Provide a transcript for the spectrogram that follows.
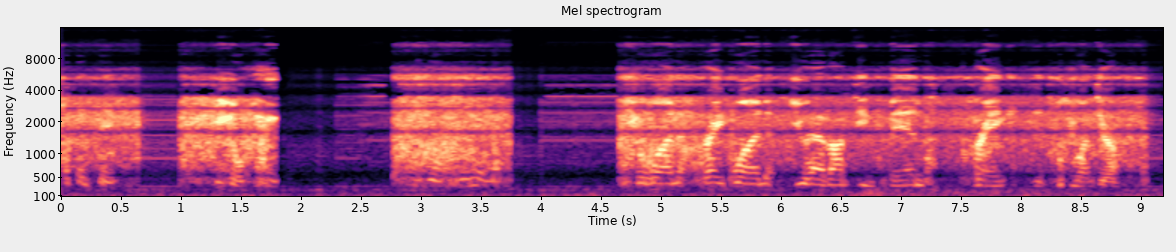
check and safe. Eagle 2. Eagle two, and Eagle 1. Frank 1. You have on scene command. Frank is 210.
